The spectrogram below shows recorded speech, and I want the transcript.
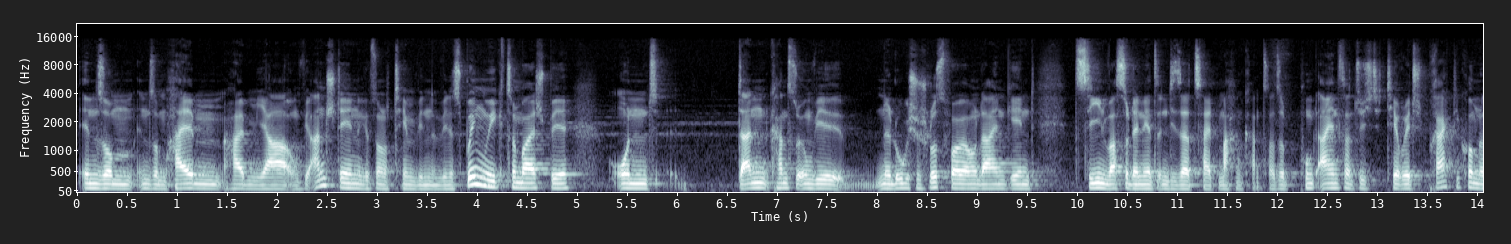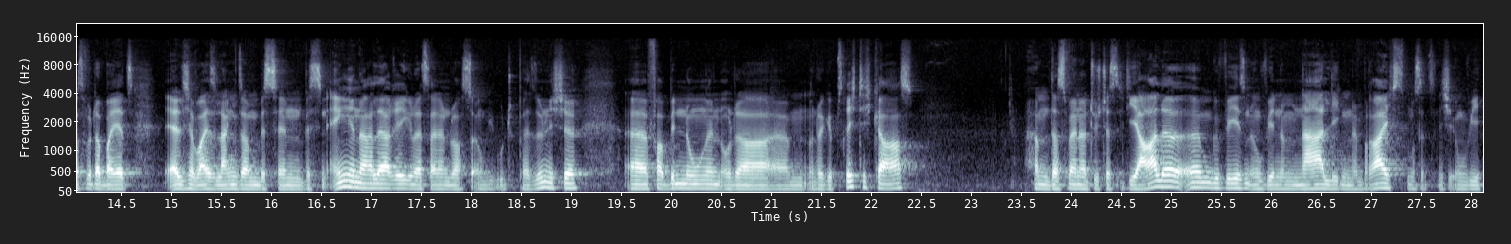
in so einem, in so einem halben, halben Jahr irgendwie anstehen. Da gibt es auch noch Themen wie eine, wie eine Spring Week zum Beispiel. Und dann kannst du irgendwie eine logische Schlussfolgerung dahingehend ziehen, was du denn jetzt in dieser Zeit machen kannst. Also Punkt 1 natürlich theoretisch Praktikum, das wird aber jetzt ehrlicherweise langsam ein bisschen, ein bisschen eng in der Regel, es sei denn, du hast irgendwie gute persönliche äh, Verbindungen oder, ähm, oder gibst richtig Gas. Ähm, das wäre natürlich das Ideale ähm, gewesen, irgendwie in einem naheliegenden Bereich. Es muss jetzt nicht irgendwie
